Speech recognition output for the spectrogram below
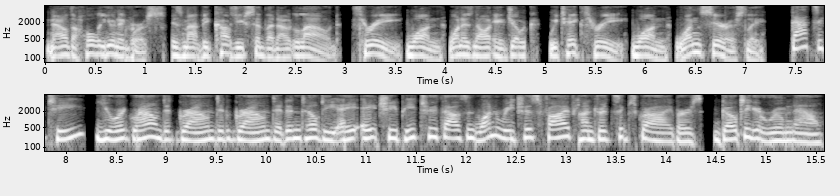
Now the whole universe is mad because you said that out loud. 3 1 1 is not a joke. We take 3 1 1 seriously. That's a T. You're grounded, grounded, grounded until DAHEP 2001 reaches 500 subscribers. Go to your room now.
